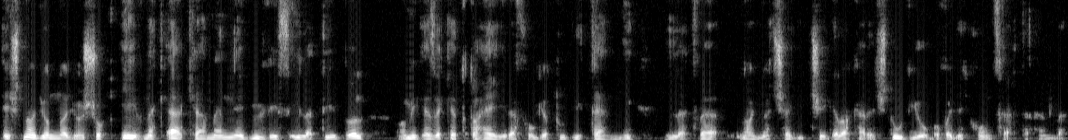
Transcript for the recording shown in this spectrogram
és nagyon-nagyon sok évnek el kell menni egy művész életéből, amíg ezeket a helyére fogja tudni tenni, illetve nagy-nagy segítséggel akár egy stúdióba vagy egy koncertterembe.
